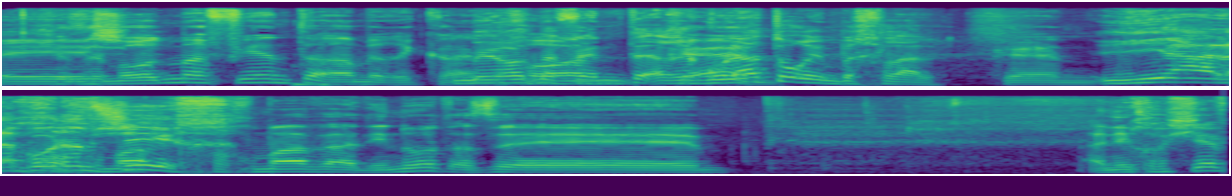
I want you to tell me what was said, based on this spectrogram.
אה, שזה ש- מאוד מאפיין את האמריקאים, מאוד נכון? מאפיין את הרגולטורים בכלל. כן. יאללה, בוא חוכמה- נמשיך. חוכמה ועדינות, אז אה, אני חושב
